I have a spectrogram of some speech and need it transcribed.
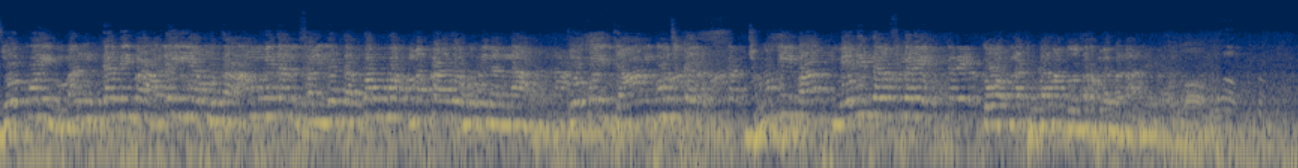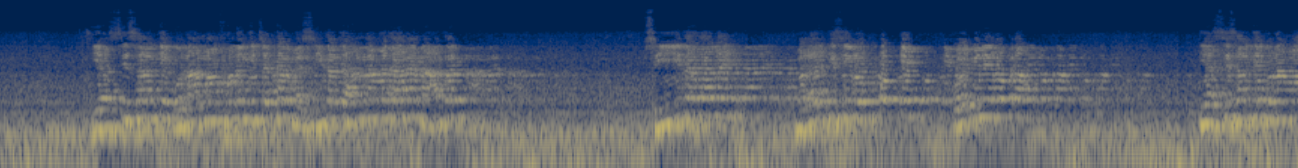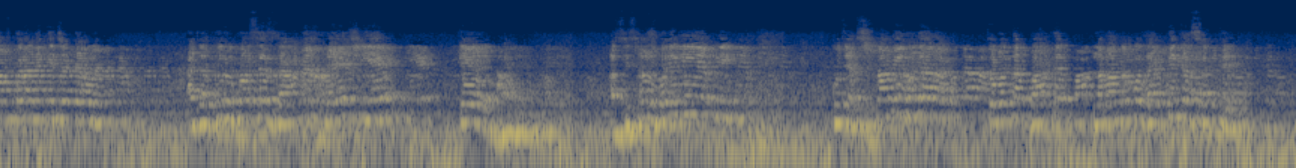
جو کوئی من کذب علی متعمدا فلیتبوا مقعدہ من النار، جو کوئی جان بوجھ کر جھوٹی بات میری طرف کرے، تو اپنا ٹھکانہ دوزخ میں بنا لے۔ یہ اسی سال کے گناہ معاف ہونے کے چکر میں سیدھا جہنم میں جا رہے ہیں نا حضرت؟ سیدھا جا رہے بغیر کسی روک ٹوک کے، کوئی بھی نہیں روک رہا۔ یہ اسی سال کے گناہ معاف کرانے کے چکر میں اچھا پھر اوپر سے زام خیش یہ کہ اسی سال نہیں ہے اپنی۔ کچھ ایکسٹرا بھی ہو جا رہا تو مطلب بات نمازوں کو غائب بھی کر سکتے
